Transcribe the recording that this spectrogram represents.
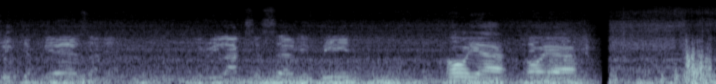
drink your beers and then you relax yourself, you beat. Oh yeah. Oh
